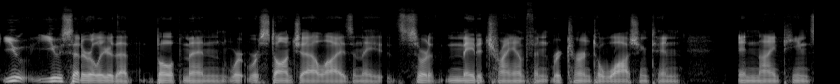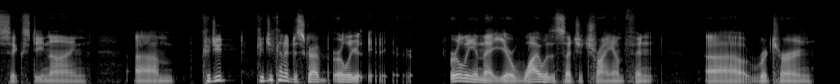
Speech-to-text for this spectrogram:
You you said earlier that both men were, were staunch allies, and they sort of made a triumphant return to Washington in 1969. Um, could you could you kind of describe earlier early in that year why was it such a triumphant uh, return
